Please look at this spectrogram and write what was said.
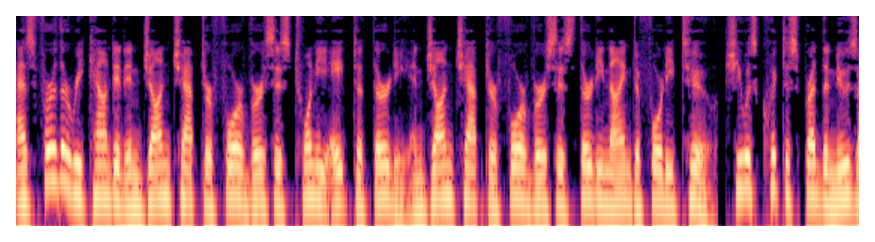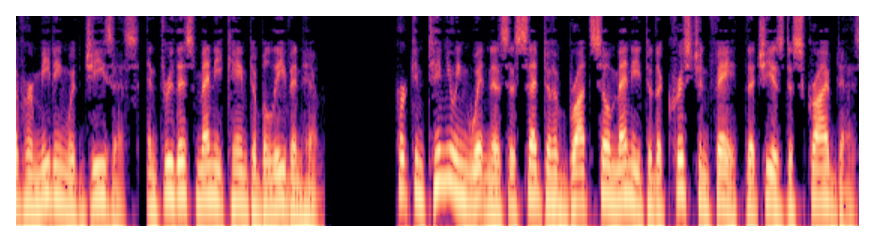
As further recounted in John chapter 4 verses 28 to 30 and John chapter 4 verses 39 to 42, she was quick to spread the news of her meeting with Jesus, and through this many came to believe in him. Her continuing witness is said to have brought so many to the Christian faith that she is described as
